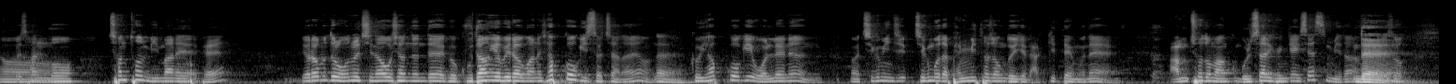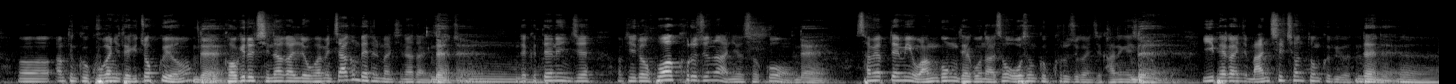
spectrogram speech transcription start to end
어. 그래서 한 뭐 천 톤 미만의 배. 여러분들 오늘 지나오셨는데 그 구당협이라고 하는 협곡이 있었잖아요. 네. 그 협곡이 원래는 어, 지금 이제 지금보다 100m 정도 이게 낮기 때문에 암초도 많고 물살이 굉장히 셌습니다. 네. 그래서 어, 아무튼 그 구간이 되게 좁고요. 네. 그 거기를 지나가려고 하면 작은 배들만 지나다녔었죠. 네, 네. 근데 그때는 이제 아무튼 이런 호화 크루즈는 아니었었고 네. 삼협댐이 완공되고 나서 5성급 크루즈가 이제 가능해졌어요. 네. 이 배가 이제 17,000톤급이거든요. 네네. 네.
